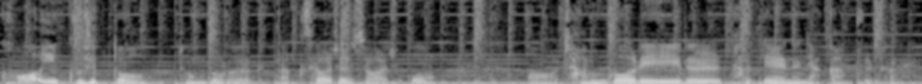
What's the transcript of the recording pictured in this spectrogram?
거의 90도 정도로 이렇게 딱 세워져 있어가지고 어, 장거리를 타기에는 약간 불편해요.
